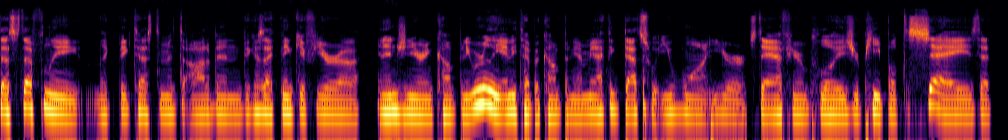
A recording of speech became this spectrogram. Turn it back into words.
that's definitely like big testament to Audubon because I think if you're a, an engineering company, really any type of company, I mean, I think that's what you want your staff, your employees, your people to say is that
